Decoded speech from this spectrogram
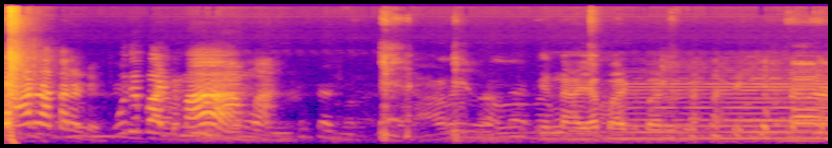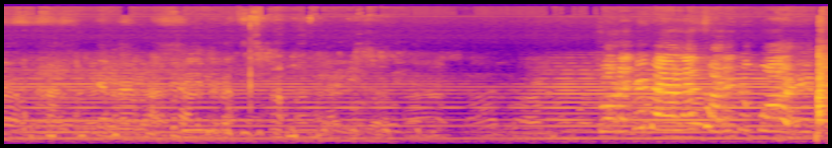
பாடுறா தரட்டு புது பாட்டுமா ஆமா. என்ன ஆயா பாட்டு பாருங்க தொடக்கு மேல தொடக்கு போடுது.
